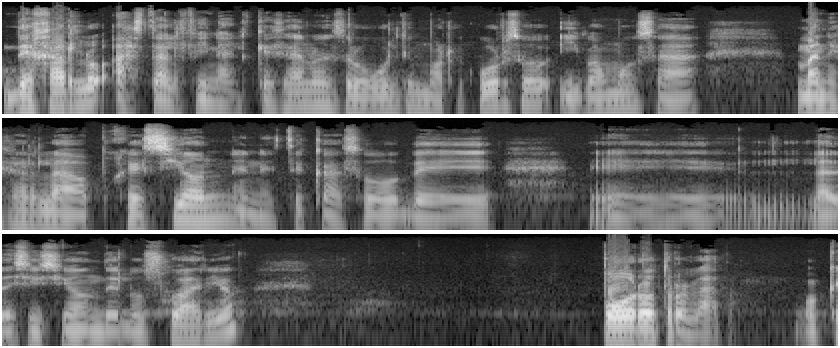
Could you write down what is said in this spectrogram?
dejarlo hasta el final, que sea nuestro último recurso y vamos a manejar la objeción, en este caso de eh, la decisión del usuario, por otro lado, ¿ok?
